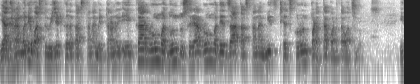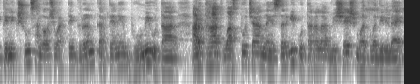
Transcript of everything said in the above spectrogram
या घरामध्ये वास्तू विजिट करत असताना मित्रांनो एका रूममधून दुसऱ्या रूममध्ये जात असताना मीच ठेचकळून पडता पडता वाचलो. इथे निक्षून सांगावशी वाटते ग्रहणकर्त्याने भूमी उतार अर्थात वास्तूच्या नैसर्गिक उताराला विशेष महत्त्व दिलेलं आहे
